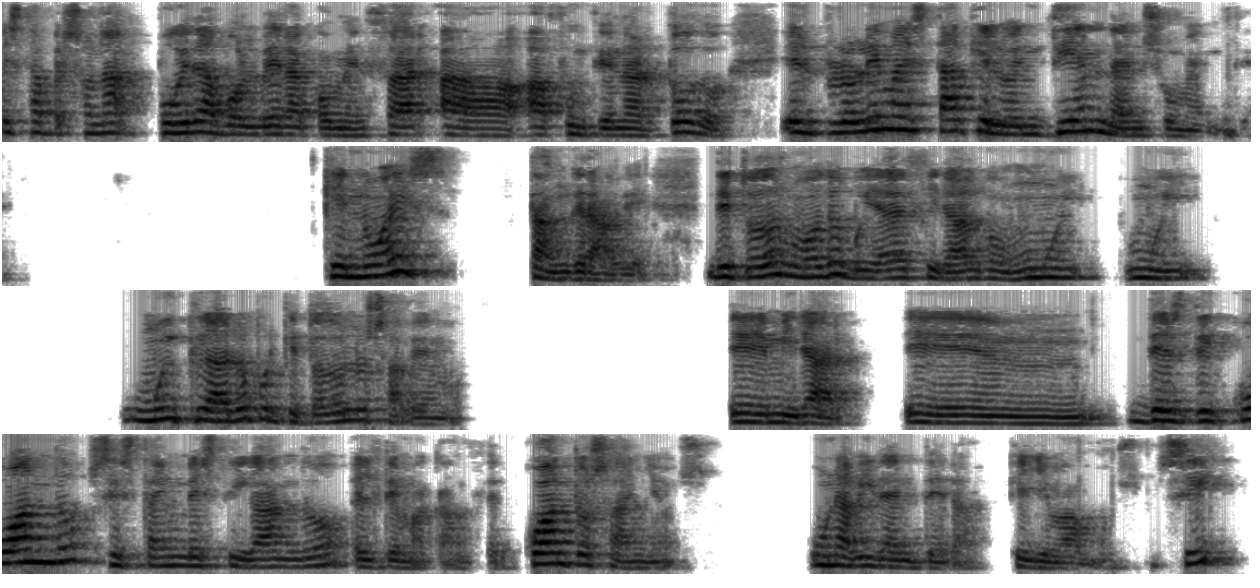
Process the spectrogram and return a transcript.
esta persona pueda volver a comenzar a, funcionar todo. El problema está que lo entienda en su mente, que no es tan grave. De todos modos, voy a decir algo muy, muy, muy claro porque todos lo sabemos. Eh, mirar, eh, ¿desde cuándo se está investigando el tema cáncer? ¿Cuántos años? Una vida entera que llevamos, ¿sí?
